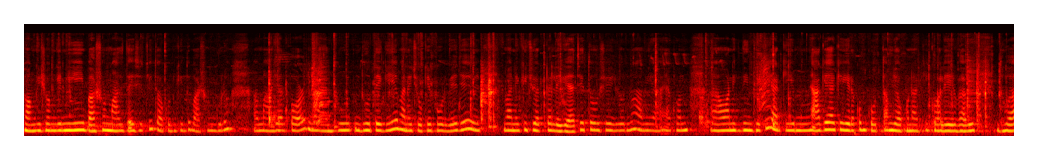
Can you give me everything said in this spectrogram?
সঙ্গে সঙ্গে নিয়েই বাসন মাজতে এসেছি। তখন কিন্তু বাসনগুলো মাজার পর ধুতে গিয়ে মানে চোখে পড়বে যে মানে কিছু একটা লেগে আছে। তো সেই জন্য আমি এখন অনেক দিন থেকেই আর কি আগে আগে এরকম করতাম যখন আর কি কলে এভাবে ধোয়া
